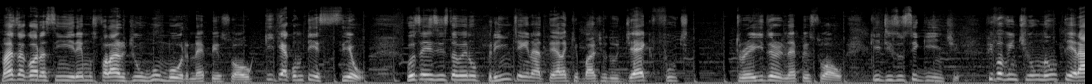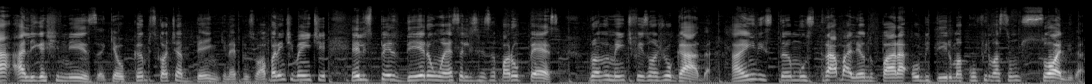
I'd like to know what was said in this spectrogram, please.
Mas agora sim, iremos falar de um rumor, né, pessoal? O que que aconteceu? Vocês estão vendo o print aí na tela que parte do Jackfoot Trader, né, pessoal, que diz o seguinte: FIFA 21 não terá a liga chinesa, que é o Camp Scotia Bank, né, pessoal? Aparentemente, eles perderam essa licença para o PES. Provavelmente fez uma jogada. Ainda estamos trabalhando para obter uma confirmação sólida,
